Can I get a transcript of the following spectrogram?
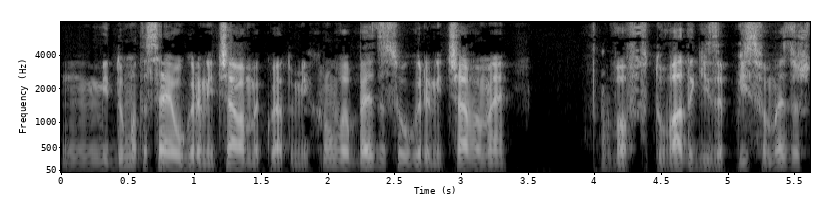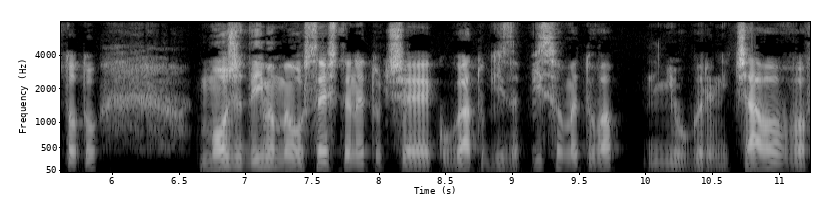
ми думата се ограничаваме, която ми хрумва, без да се ограничаваме в това да ги записваме, защото може да имаме усещането, че когато ги записваме, това ни ограничава в,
